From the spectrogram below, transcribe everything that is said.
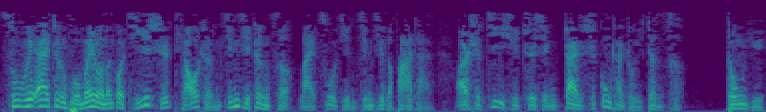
苏维埃政府没有能够及时调整经济政策来促进经济的发展，而是继续执行战时共产主义政策，终于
